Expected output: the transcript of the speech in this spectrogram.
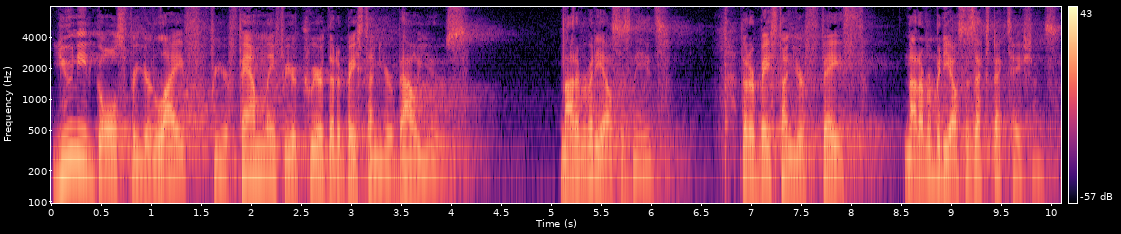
You need goals for your life, for your family, for your career that are based on your values, not everybody else's needs, that are based on your faith, not everybody else's expectations.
